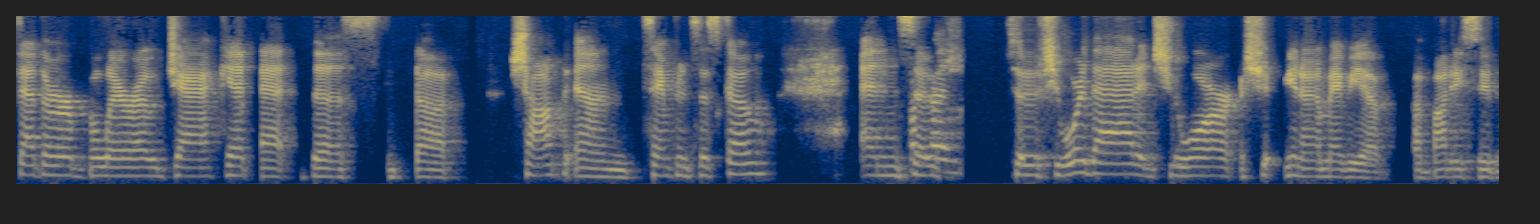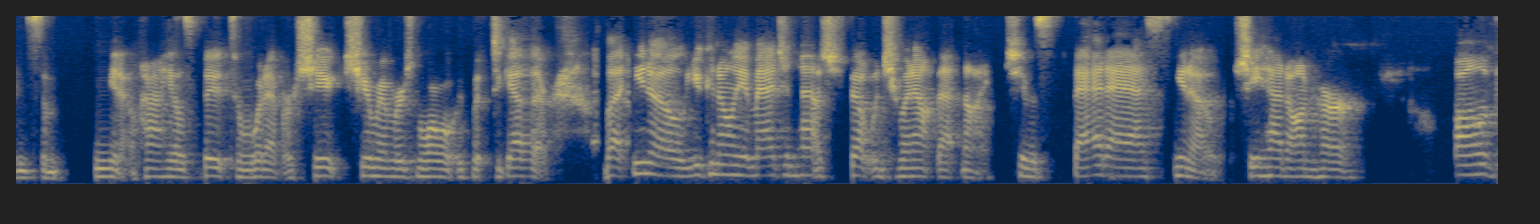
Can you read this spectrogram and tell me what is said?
feather bolero jacket at this uh, shop in San Francisco, and so okay. so she wore that, and she wore she, you know maybe a, a bodysuit and some you know high heels boots or whatever she she remembers more what we put together but you know you can only imagine how she felt when she went out that night she was badass you know she had on her all of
